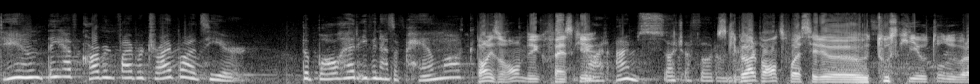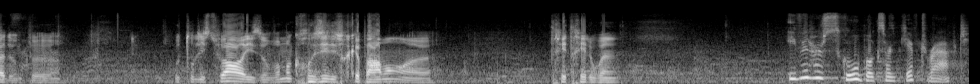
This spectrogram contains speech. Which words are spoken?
Damn, they have carbon fiber tripods here. The ball head even has a pan lock. Contre, ils ont vraiment bien... Enfin, ce qui est... God, I'm such a photo Ce qui est pas mal par contre, c'est le tout ce qui est autour de voilà donc euh, autour de l'histoire, ils ont vraiment creusé des trucs apparemment euh, très très loin. Even her school books are gift wrapped.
